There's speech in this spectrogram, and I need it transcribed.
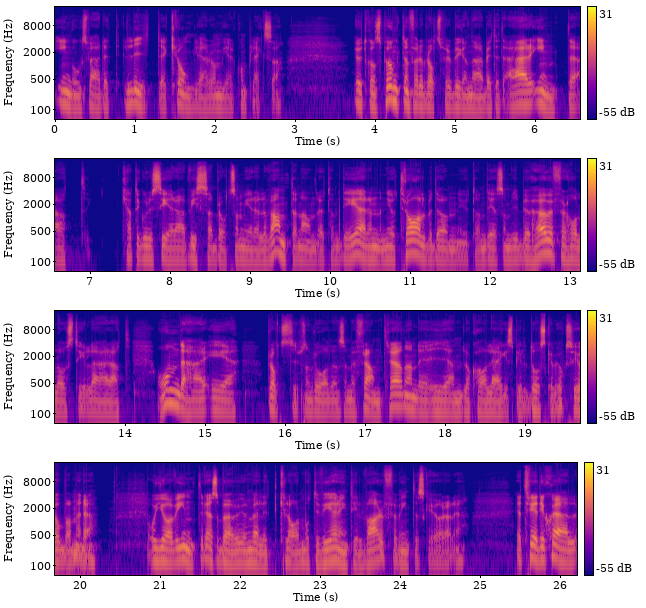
ingångsvärdet lite krångligare och mer komplexa. Utgångspunkten för det brottsförebyggande arbetet är inte att kategorisera vissa brott som mer relevanta än andra utan det är en neutral bedömning utan det som vi behöver förhålla oss till är att om det här är brottstypsområden som är framträdande i en lokal lägesbild då ska vi också jobba med det. Och gör vi inte det så behöver vi en väldigt klar motivering till varför vi inte ska göra det. Ett tredje skäl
